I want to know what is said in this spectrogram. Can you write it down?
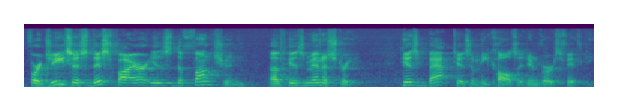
for Jesus, this fire is the function of his ministry. His baptism, he calls it in verse 50.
